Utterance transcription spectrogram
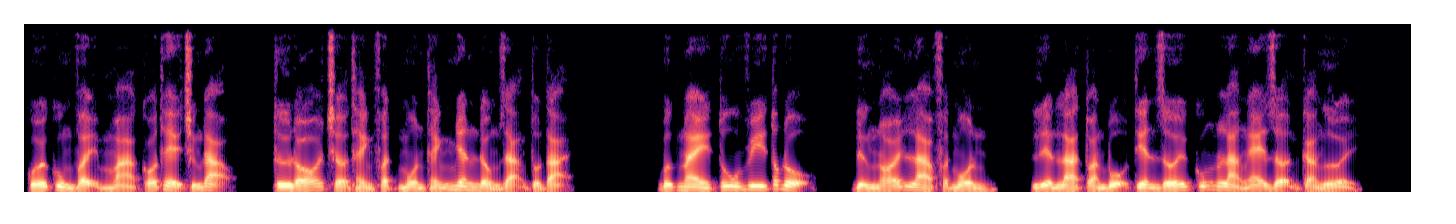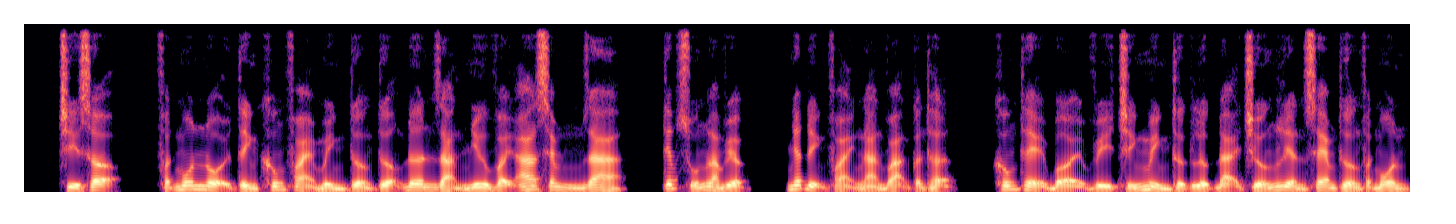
Cuối cùng vậy mà có thể chứng đạo, từ đó trở thành Phật môn thánh nhân đồng dạng tồn tại. Bực này tu vi tốc độ, đừng nói là Phật môn, liền là toàn bộ tiên giới cũng là nghe rợn cả người. Chỉ sợ, Phật môn nội tình không phải mình tưởng tượng đơn giản như vậy a xem ra, tiếp xuống làm việc, nhất định phải ngàn vạn cẩn thận, không thể bởi vì chính mình thực lực đại trướng liền xem thường Phật môn.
